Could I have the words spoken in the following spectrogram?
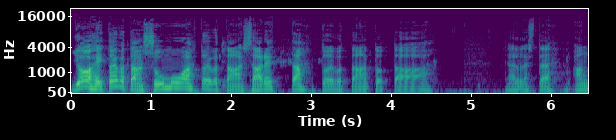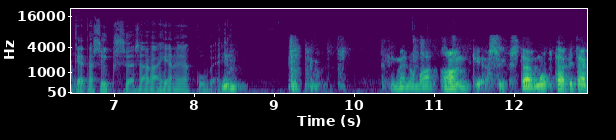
Joo, hei, toivotaan sumua, toivotaan sadetta, toivotaan tota, tällaista ankeeta syksyä, saadaan hienoja kuvia. nimenomaan ankia syksy. Tämä, tämä pitää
